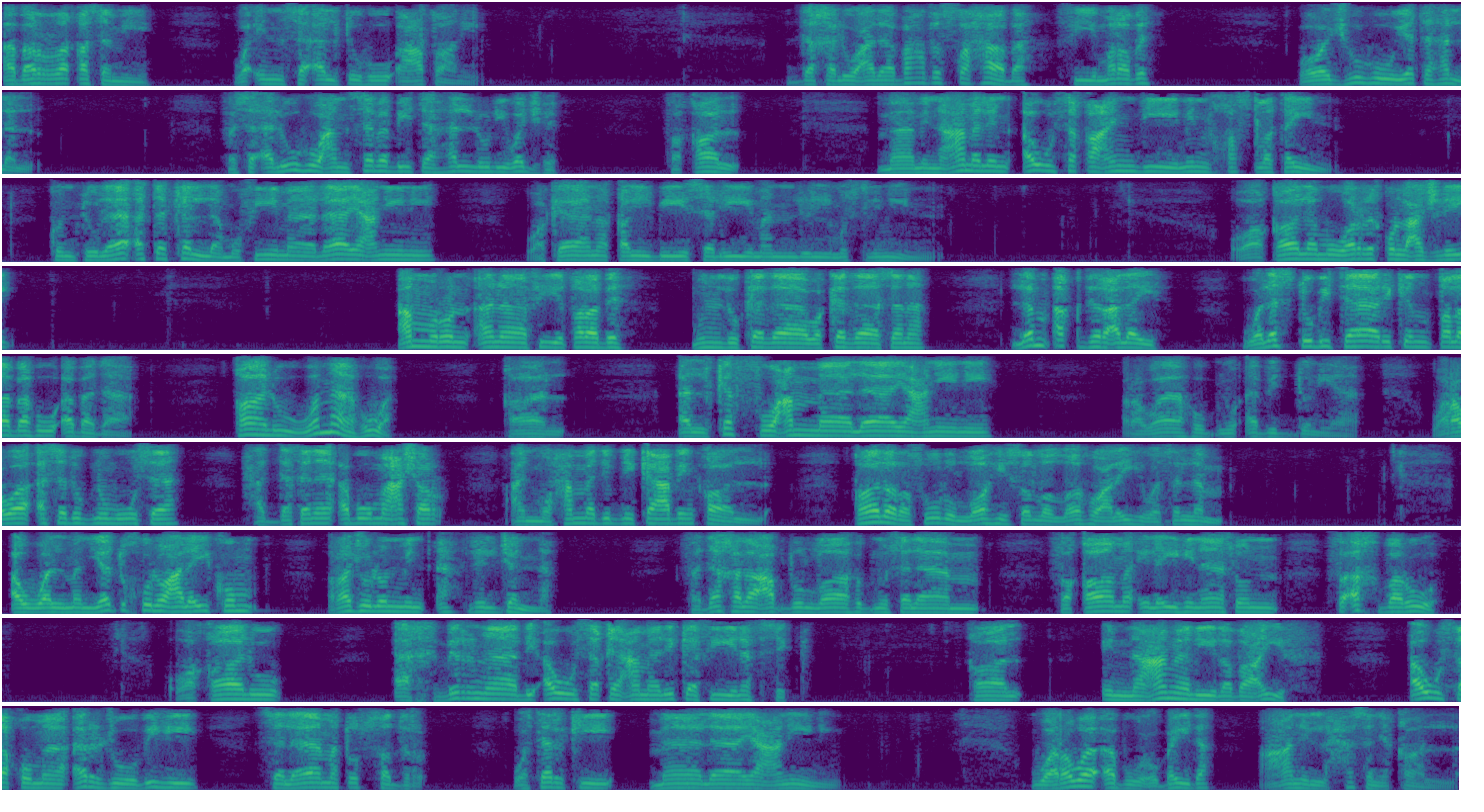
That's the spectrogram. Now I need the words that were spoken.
أبر قسمي وإن سألته أعطاني. دخلوا على بعض الصحابة في مرضه ووجهه يتهلل فسألوه عن سبب تهلل وجهه فقال ما من عمل أوثق عندي من خصلتين. كنت لا أتكلم فيما لا يعنيني وكان قلبي سليما للمسلمين. وقال مورق العجلي أمر أنا في طلبه منذ كذا وكذا سنة لم أقدر عليه ولست بتارك طلبه أبدا. قالوا وما هو؟ قال الكف عما لا يعنيني. رواه ابن أبي الدنيا. وروى أسد بن موسى حدثنا أبو معشر عن محمد بن كعب قال قال رسول الله صلى الله عليه وسلم أول من يدخل عليكم رجل من أهل الجنة. فدخل عبد الله بن سلام فقام إليه ناس فأخبروه وقالوا أخبرنا بأوثق عملك في نفسك. قال إن عملي لضعيف أوثق ما أرجو به سلامة الصدر وترك ما لا يعنيني. وروى أبو عبيدة عن الحسن قال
